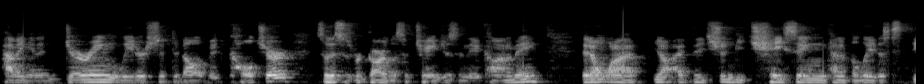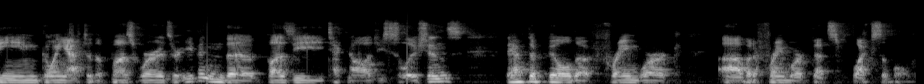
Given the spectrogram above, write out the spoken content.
having an enduring leadership development culture. So this is regardless of changes in the economy. They don't want to, you know, they shouldn't be chasing kind of the latest theme, going after the buzzwords or even the buzzy technology solutions. They have to build a framework, uh, but a framework that's flexible.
